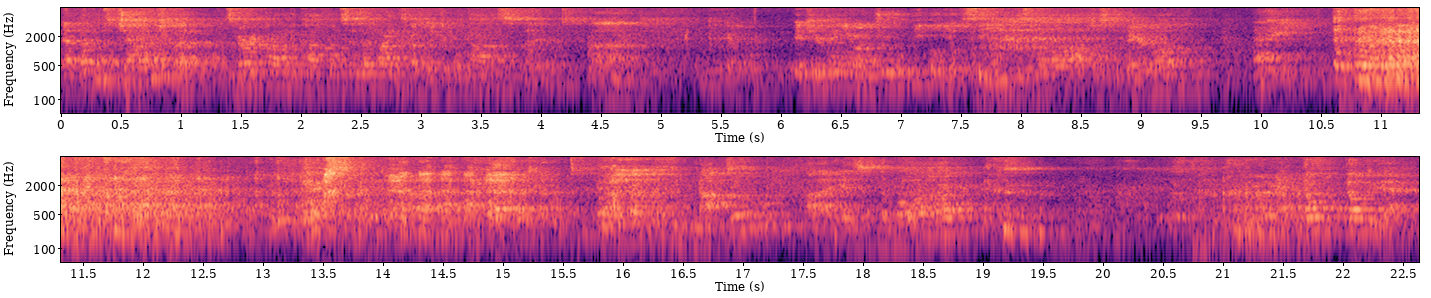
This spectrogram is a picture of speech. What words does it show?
that, that one's a challenge, but it's very common in conferences, I find, especially Drupal cons. is the boa hug. don't, don't do that.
